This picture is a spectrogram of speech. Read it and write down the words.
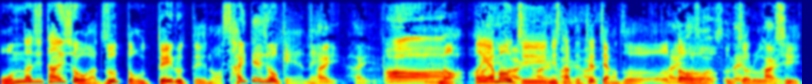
同じ大将がずっと売っているっていうのは最低条件やね。はい、はい。あの、山内にしたって、てっちゃんが。がずーっはいと売っちょるし、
